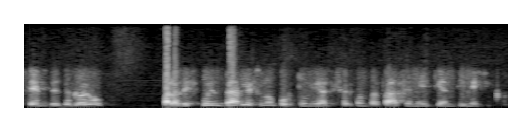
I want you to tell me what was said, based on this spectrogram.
STEM, desde luego, para después darles una oportunidad de ser contratadas en AT&T México.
